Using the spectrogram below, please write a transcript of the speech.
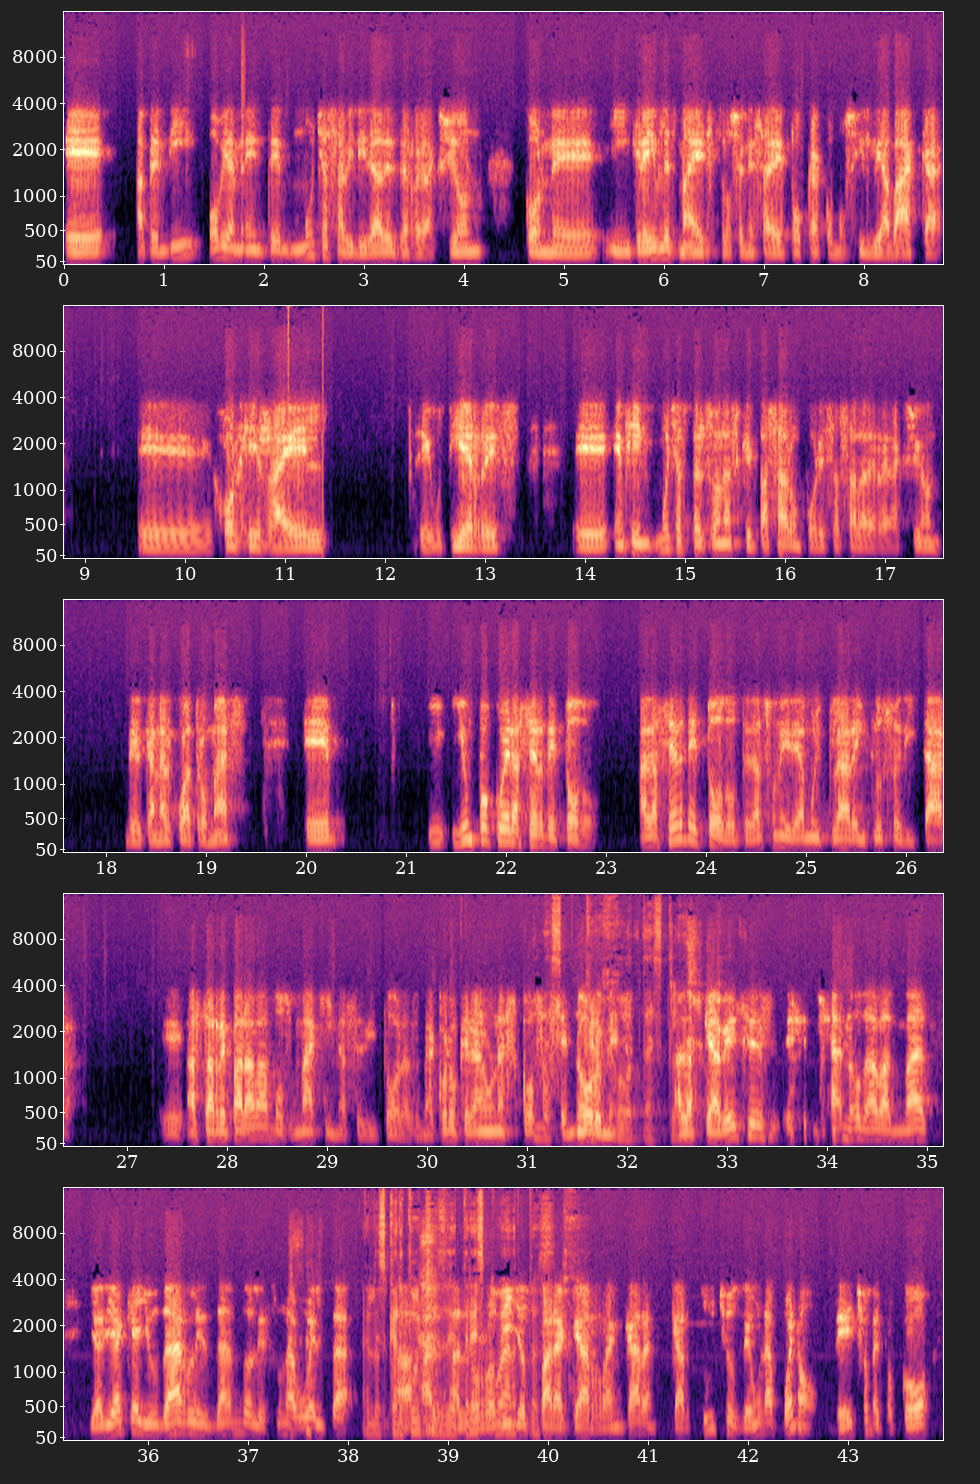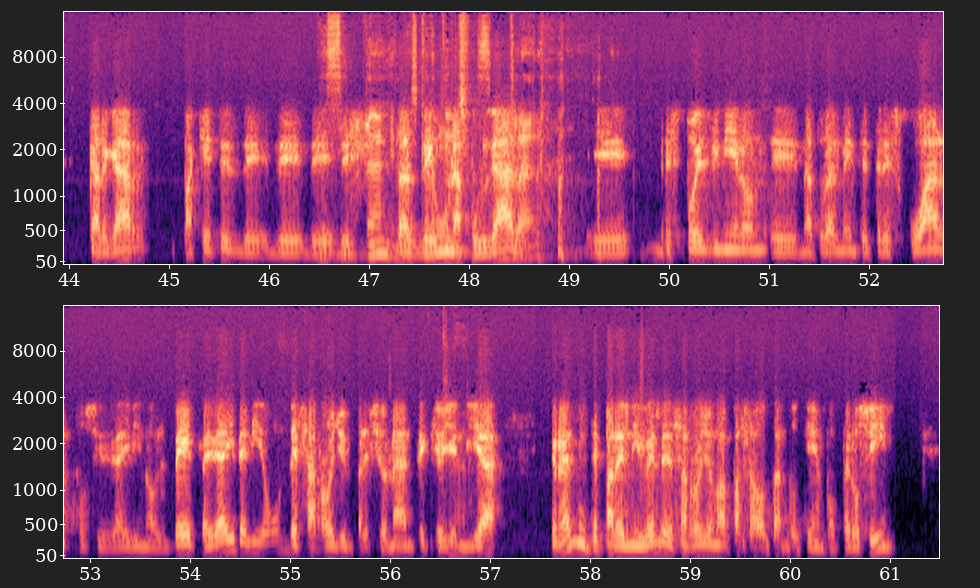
Eh, aprendí, obviamente, muchas habilidades de redacción con eh, increíbles maestros en esa época, como Silvia Vaca, eh, Jorge Israel, Gutiérrez, en fin, muchas personas que pasaron por esa sala de redacción del Canal 4 más. Y, y, un poco era hacer de todo al hacer de todo, te das una idea muy clara, incluso editar. Eh, hasta reparábamos máquinas editoras. Me acuerdo que eran unas cosas enormes a las que a veces ya no daban más y había que ayudarles dándoles una vuelta a los cartuchos de los rodillos para que arrancaran cartuchos de una. Bueno, de hecho me tocó cargar paquetes de, cintas de una pulgada. Eh, Después vinieron eh, naturalmente tres cuartos y de ahí vino el beta y de ahí venido un desarrollo impresionante que hoy en día, realmente para el nivel de desarrollo no ha pasado tanto tiempo, pero sí,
